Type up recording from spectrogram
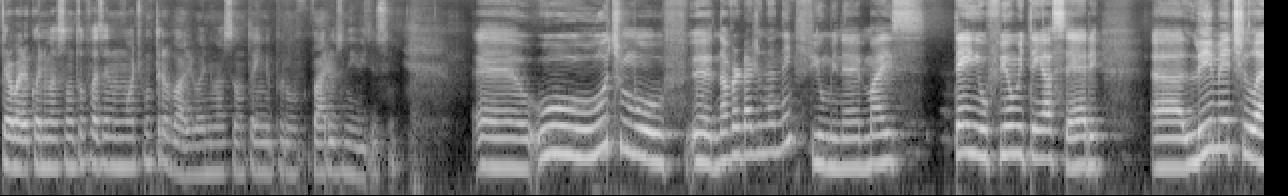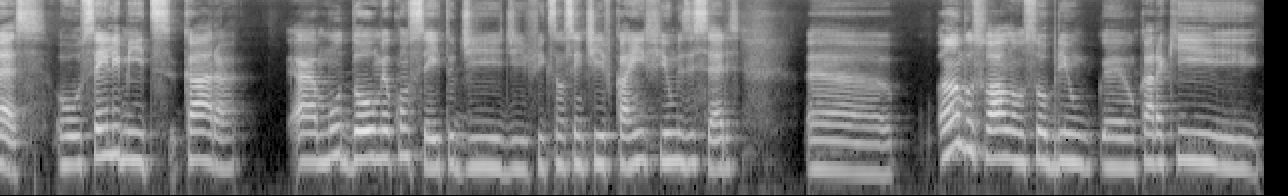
trabalha com animação estão fazendo um ótimo trabalho. A animação tá indo por vários níveis, assim. É, o último, é, na verdade não é nem filme, né? Mas tem o filme, tem a série ah, Limitless, ou Sem Limites. Cara, ah, mudou o meu conceito de, de ficção científica em filmes e séries. É, ambos falam sobre um, é, um cara que,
